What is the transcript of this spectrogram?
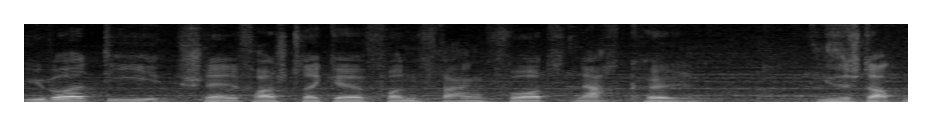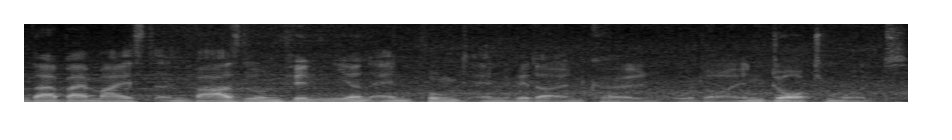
über die Schnellfahrstrecke von Frankfurt nach Köln. Diese starten dabei meist in Basel und finden ihren Endpunkt entweder in Köln oder in Dortmund.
